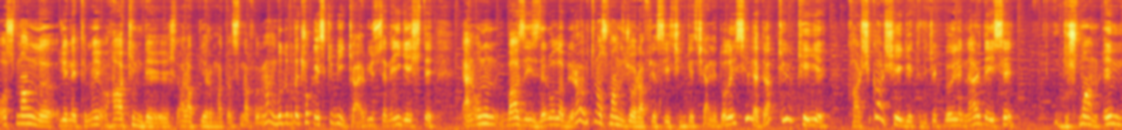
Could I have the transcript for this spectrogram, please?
Osmanlı yönetimi hakimdi işte Arap Yarımadası'na falan ama bu da, bu da çok eski bir hikaye. 100 seneyi geçti. Yani onun bazı izleri olabilir ama bütün Osmanlı coğrafyası için geçerli. Dolayısıyla da iki ülkeyi karşı karşıya getirecek böyle neredeyse düşman, en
